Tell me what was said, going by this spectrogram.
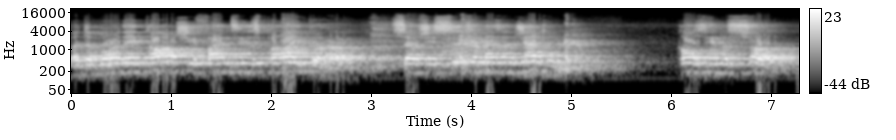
But the more they talk, she finds he is polite to her. So she sees him as a gentleman, calls him a servant.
